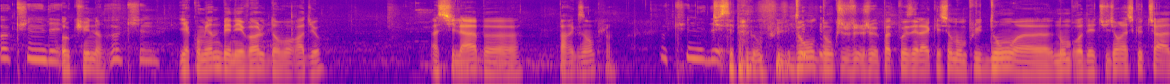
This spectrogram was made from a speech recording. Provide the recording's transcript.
Aucune idée. Aucune? Aucune. Il y a combien de bénévoles dans vos radios? À Syllab, euh, par exemple? Aucune idée. Tu sais pas non plus. Dont- donc je, je vais pas te poser la question non plus, dont euh, nombre d'étudiants. Est-ce que tu as, as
